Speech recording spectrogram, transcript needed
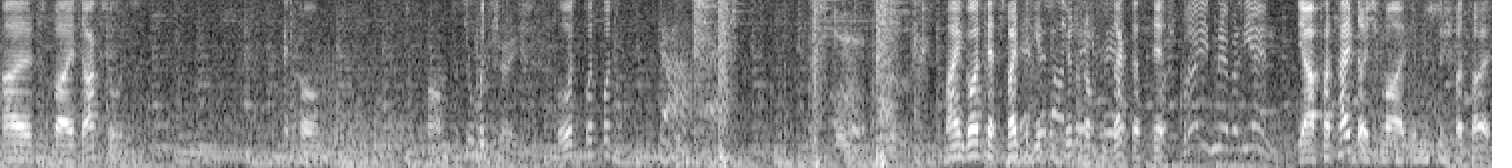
Als bei Dark Souls. Ja komm. Komm, put, put, put, put, put. Mein Gott, der zweite geht mir tierisch auf den Sack, dass der... Ja, verteilt euch mal. Ihr müsst euch verteilen.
